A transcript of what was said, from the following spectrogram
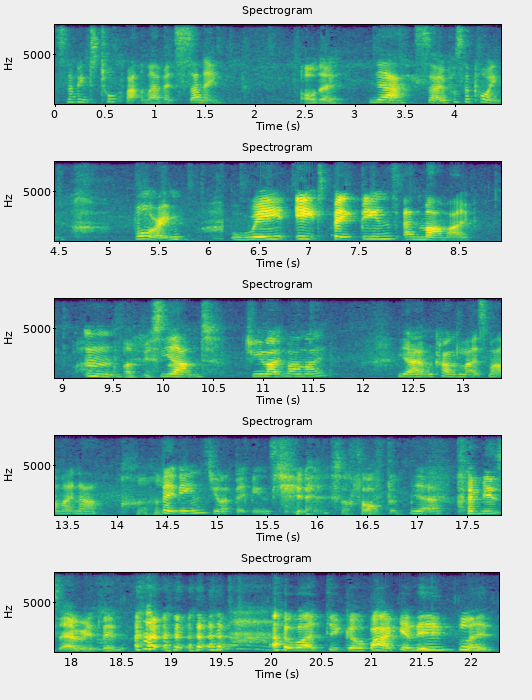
It's nothing to talk about the weather. It's sunny. All day. Yeah. So what's the point? Boring. We eat baked beans and marmite. Mmm. I missed Yum. Do you like marmite? Yeah, we kind Riccardo likes marmite now. Baked beans? Do you like baked beans? yes, I love them. Yeah. I miss everything. I want to go back in England.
